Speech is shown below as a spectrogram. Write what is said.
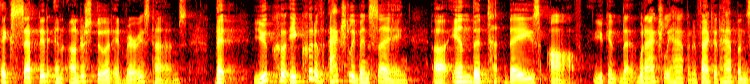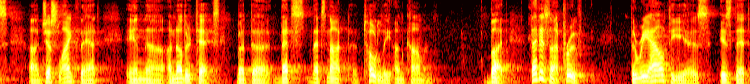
accepted and understood at various times that you could, he could have actually been saying uh, in the t- days of. You can, that would actually happen. In fact, it happens uh, just like that in uh, another text. But uh, that's, that's not uh, totally uncommon. But that is not proof. The reality is, is that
